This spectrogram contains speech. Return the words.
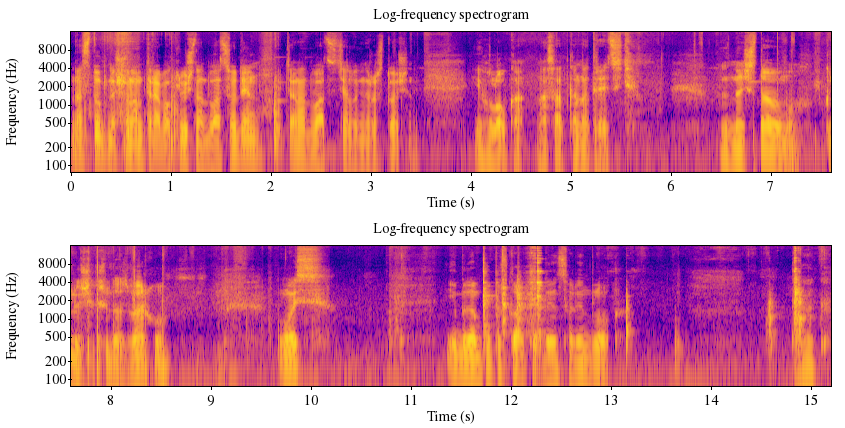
Наступне, що нам треба, ключ на 21, це на 20, але він розточений. І головка, насадка на 30. Значить, ставимо ключик сюди зверху. Ось. І будемо попускати один салінблок. Так.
